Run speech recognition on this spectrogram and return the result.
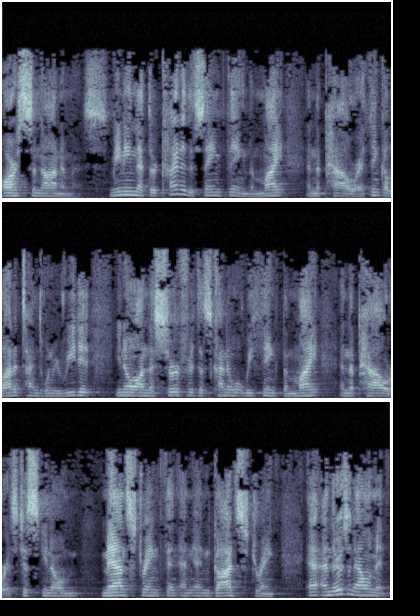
are synonymous, meaning that they're kind of the same thing, the might and the power. I think a lot of times when we read it, you know, on the surface, that's kind of what we think, the might and the power. It's just, you know, man's strength and, and, and God's strength. And, and there's an element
